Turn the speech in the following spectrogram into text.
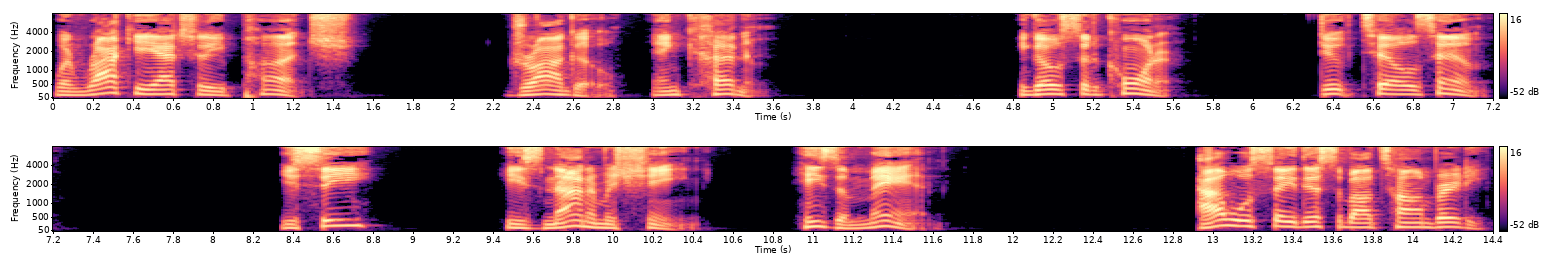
when Rocky actually punched Drago and cut him? He goes to the corner. Duke tells him, "You see, he's not a machine. He's a man." I will say this about Tom Brady.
